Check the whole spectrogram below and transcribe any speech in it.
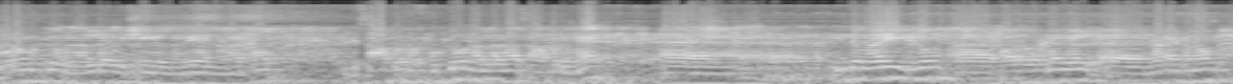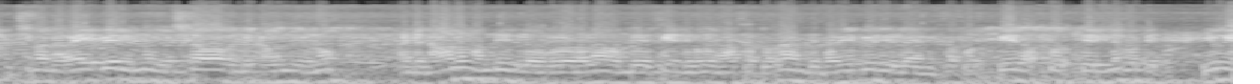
உடம்புக்கு ஒரு நல்ல விஷயங்கள் நிறைய நடக்கும். சாப்பிட்ற ஃபுட்டும் நல்லா தான் சாப்பிடுங்க இந்த மாதிரி இன்னும் பல வருடங்கள் நடக்கணும். நிச்சயமாக நிறைய பேர் இன்னும் எக்ஸ்ட்ராவாக வந்து கலந்துக்கணும். அண்ட் நானும் வந்து இதில் உங்களோடலாம் வந்து சேர்ந்துக்கணும்னு ஆசைப்படுறேன். அண்ட் நிறைய பேர் இதில் எனக்கு சப்போர்ட் பேர் அப்கோர்ஸ் தெரியல பட் இவங்க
